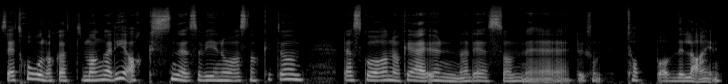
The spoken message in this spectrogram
Så jeg tror nok at mange av de aksene som vi nå har snakket om, der scorer nok jeg under det som er liksom top of the line.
